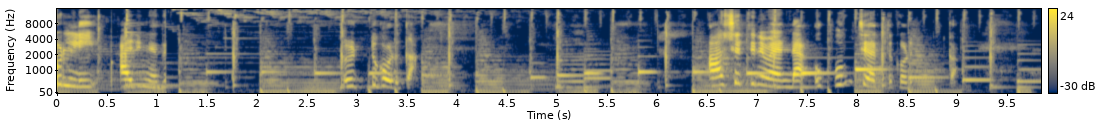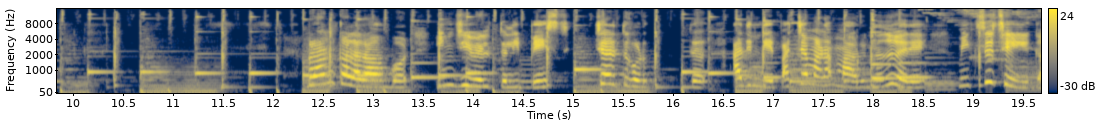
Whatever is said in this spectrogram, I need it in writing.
ഉള്ളി അരിഞ്ഞത് ഇട്ട് കൊടുക്കാം. ആവശ്യത്തിന് വേണ്ട ഉപ്പും ചേർത്ത് കൊടുക്കാം. ബ്രൗൺ കളർ ആകുമ്പോൾ ഇഞ്ചി വെളുത്തുള്ളി പേസ്റ്റ് ചേർത്ത് കൊടുത്ത് അതിന്റെ പച്ചമണം മാറുന്നത് വരെ മിക്സ് ചെയ്യുക.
